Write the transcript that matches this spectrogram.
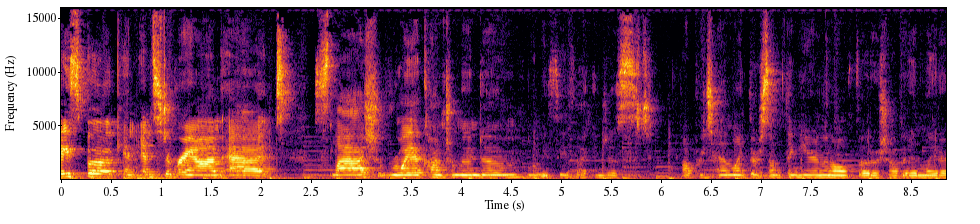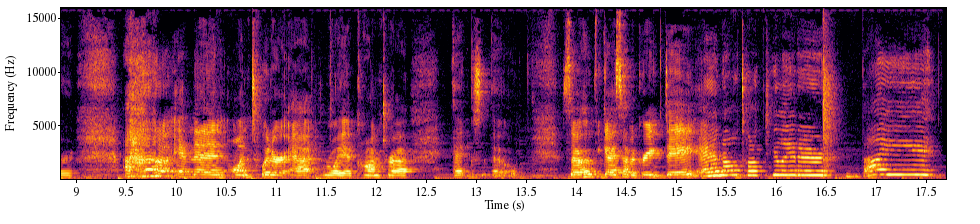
Facebook and Instagram at slash Roya Contramundum. Let me see if I can just I'll pretend like there's something here and then I'll Photoshop it in later. and then on Twitter at Roya Contra XO. So I hope you guys have a great day and I'll talk to you later. Bye.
